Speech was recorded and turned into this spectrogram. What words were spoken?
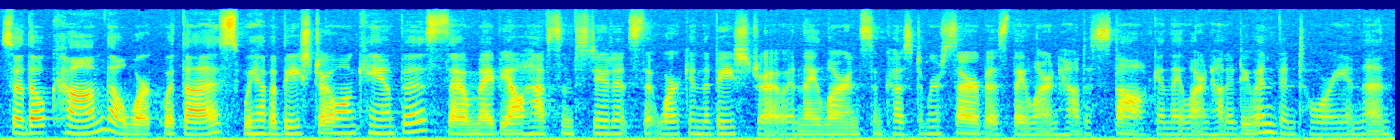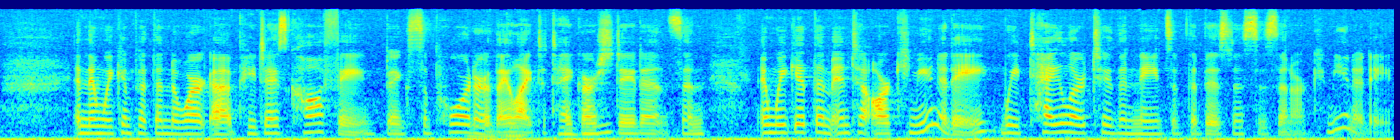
So they'll come, they'll work with us. We have a bistro on campus, so maybe I'll have some students that work in the bistro and they learn some customer service, they learn how to stock and they learn how to do inventory and then and then we can put them to work. Uh, PJ's Coffee, big supporter. They like to take our students and and we get them into our community. We tailor to the needs of the businesses in our community.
